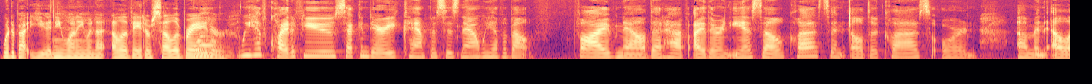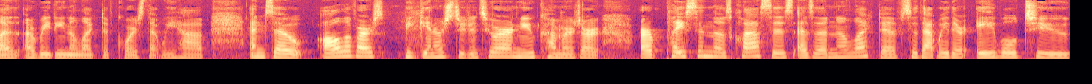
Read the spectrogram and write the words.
What about you? Anyone you want to elevate or celebrate well, or? we have quite a few secondary campuses now. We have about five now that have either an ESL class, an ELDA class, or um, an ELA, a reading elective course that we have. And so all of our beginner students who are newcomers are, are placed in those classes as an elective so that way they're able to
